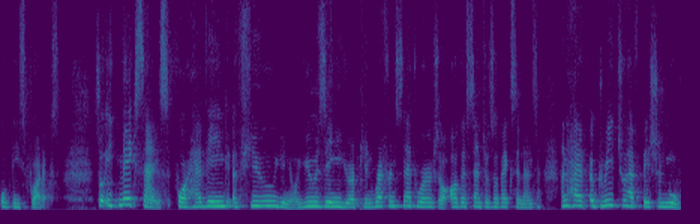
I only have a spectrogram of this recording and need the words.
of these products. So it makes sense for having a few, you know, using European reference networks or other centers of excellence and have agreed to have patient move.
